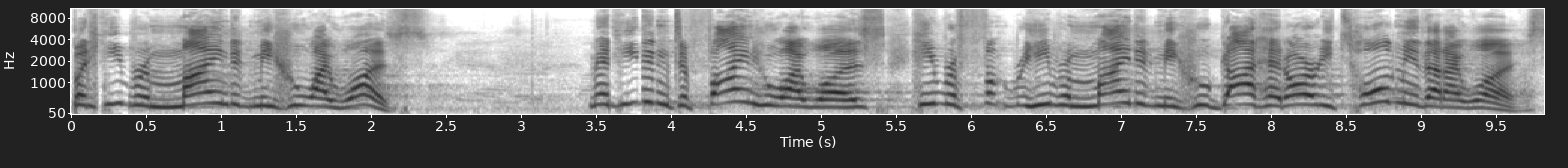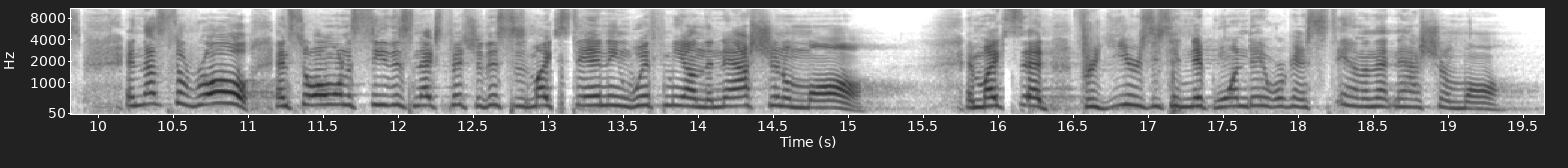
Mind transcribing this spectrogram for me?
but he reminded me who I was. Man, he didn't define who I was. He, ref- he reminded me who God had already told me that I was. And that's the role. And so I want to see this next picture. This is Mike standing with me on the National Mall. And Mike said, for years, he said, Nick, one day we're going to stand on that National Mall.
